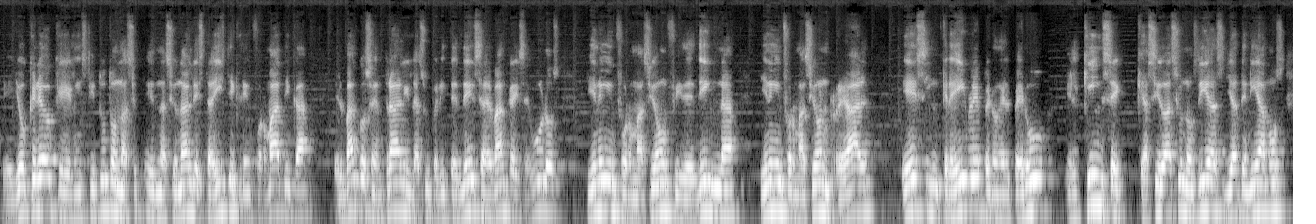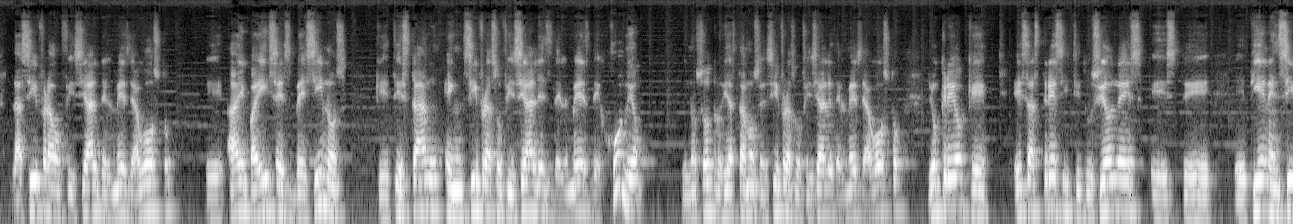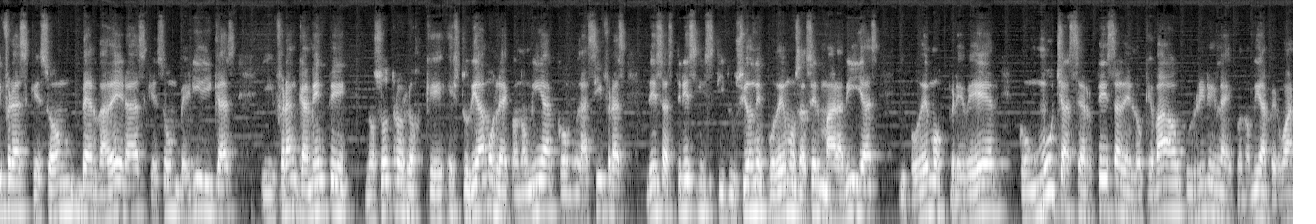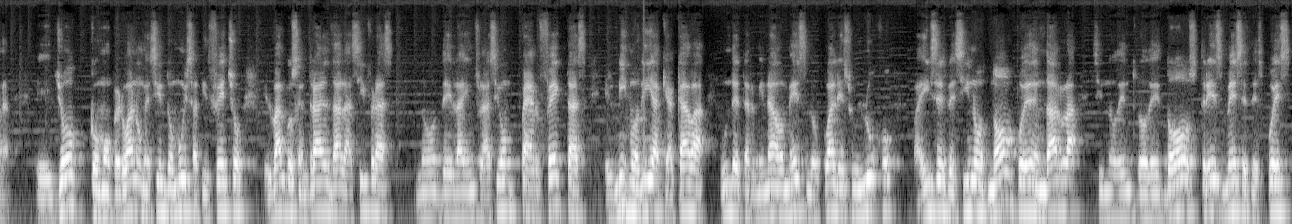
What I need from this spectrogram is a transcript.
Eh, yo creo que el Instituto Nacional de Estadística e Informática, el Banco Central y la Superintendencia de Banca y Seguros tienen información fidedigna, tienen información real. Es increíble, pero en el Perú, el 15, que ha sido hace unos días, ya teníamos la cifra oficial del mes de agosto. Eh, hay países vecinos que están en cifras oficiales del mes de junio y nosotros ya estamos en cifras oficiales del mes de agosto. Yo creo que esas tres instituciones este, eh, tienen cifras que son verdaderas, que son verídicas y francamente nosotros los que estudiamos la economía con las cifras de esas tres instituciones podemos hacer maravillas y podemos prever con mucha certeza de lo que va a ocurrir en la economía peruana. Eh, yo como peruano me siento muy satisfecho. El Banco Central da las cifras ¿no? de la inflación perfectas el mismo día que acaba un determinado mes, lo cual es un lujo. Países vecinos no pueden darla sino dentro de dos, tres meses después,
